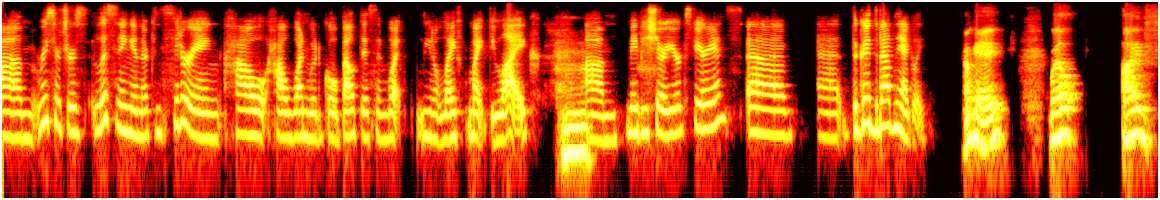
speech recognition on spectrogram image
um, researchers listening and they're considering how how one would go about this and what you know life might be like. Mm-hmm. um, maybe share your experience uh, uh, the good the bad and the ugly. Okay. Well i've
